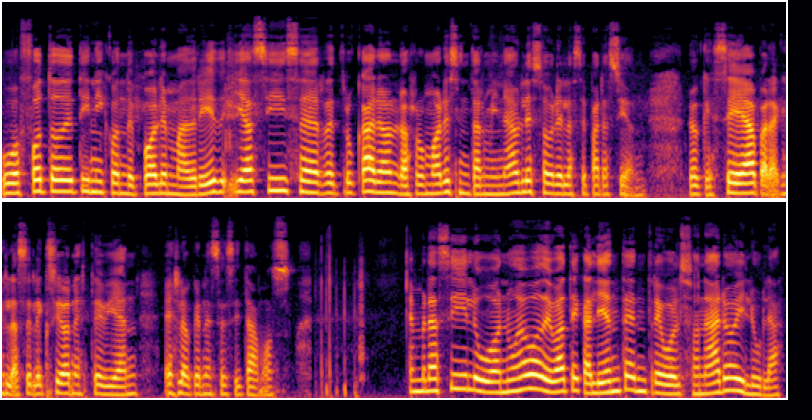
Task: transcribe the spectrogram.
Hubo foto de Tini con De Paul en Madrid y así se retrucaron los rumores interminables sobre la separación. Lo que sea para que la selección esté bien es lo que necesitamos. En Brasil hubo nuevo debate caliente entre Bolsonaro y Lula.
